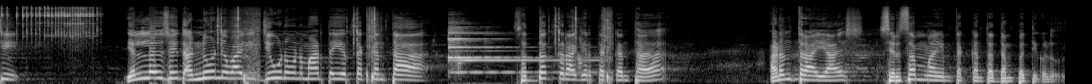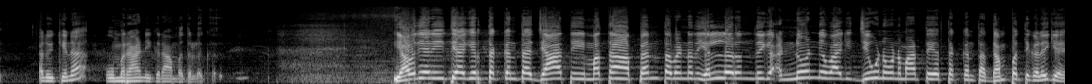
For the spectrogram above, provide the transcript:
ಹಚ್ಚಿ ಎಲ್ಲರೂ ಸಹಿತ ಅನ್ಯೋನ್ಯವಾಗಿ ಜೀವನವನ್ನು ಮಾಡ್ತಾ ಇರತಕ್ಕಂಥ ಸದ್ಭಕ್ತರಾಗಿರ್ತಕ್ಕಂಥ ಅನಂತರಾಯ ಸಿರಸಮ್ಮ ಎಂಬತಕ್ಕಂಥ ದಂಪತಿಗಳು ತಾಲೂಕಿನ ಉಮರಾಣಿ ಗ್ರಾಮದೊಳಗೆ. ಯಾವುದೇ ರೀತಿಯಾಗಿರ್ತಕ್ಕಂಥ ಜಾತಿ, ಮತ ಪಂಥ ಬಣ್ಣದ ಎಲ್ಲರೊಂದಿಗೆ ಅನ್ಯೋನ್ಯವಾಗಿ ಜೀವನವನ್ನು ಮಾಡ್ತಾ ಇರತಕ್ಕಂಥ ದಂಪತಿಗಳಿಗೆ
